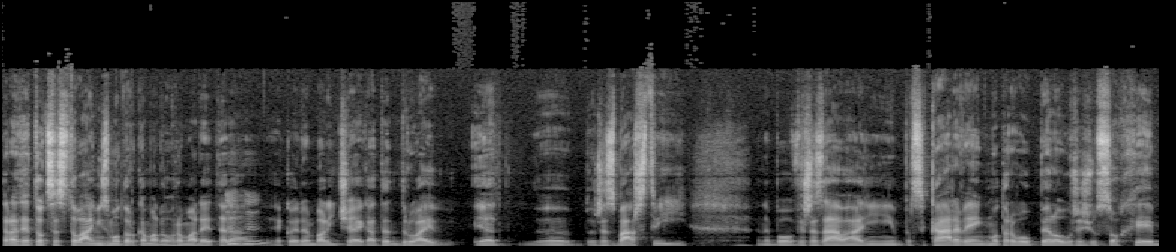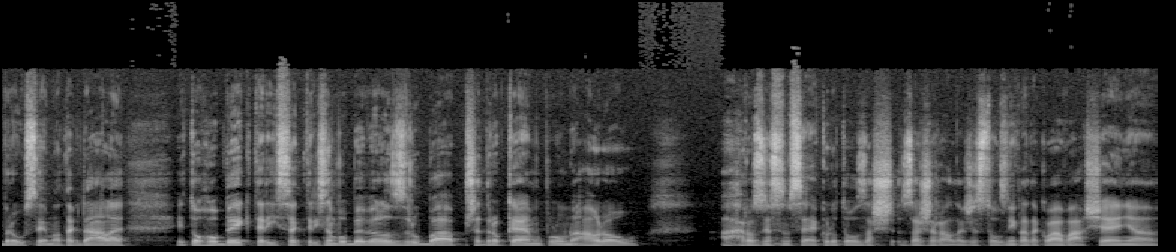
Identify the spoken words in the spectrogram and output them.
Teda je to cestování s motorkama dohromady, teda mm-hmm. jako jeden balíček a ten druhý je uh, řezbářství nebo vyřezávání, prostě carving, motorovou pilou, řežu sochy, brousím a tak dále. Je to hobby, který, se, který jsem objevil zhruba před rokem, úplnou náhodou a hrozně jsem se jako do toho zaž, zažral, takže z toho vznikla taková vášeň a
